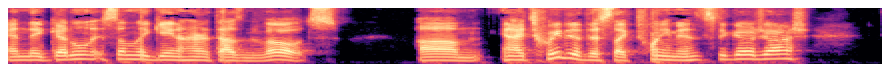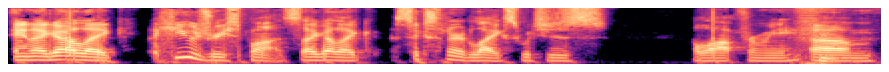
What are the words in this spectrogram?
and they got, suddenly gained 100,000 votes. Um, and I tweeted this like 20 minutes ago, Josh, and I got like a huge response. I got like 600 likes, which is a lot for me um,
